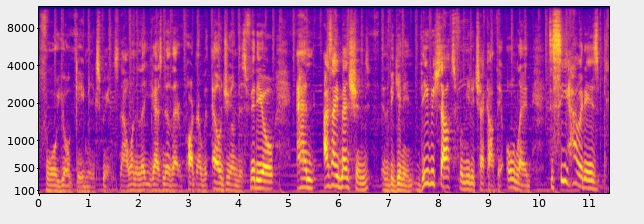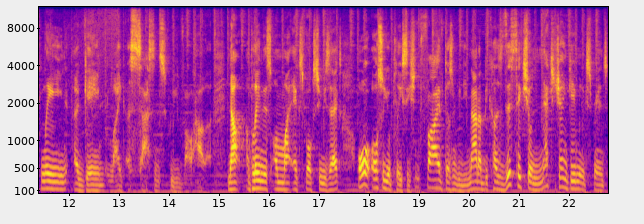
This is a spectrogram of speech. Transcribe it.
for your gaming experience. Now I want to let you guys know that I partner with LG on this video and as I mentioned in the beginning, they reached out for me to check out their OLED to see how it is playing a game like Assassin's Creed Valhalla. Now, I'm playing this on my Xbox Series X or also your PlayStation 5, doesn't really matter because this takes your next gen gaming experience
